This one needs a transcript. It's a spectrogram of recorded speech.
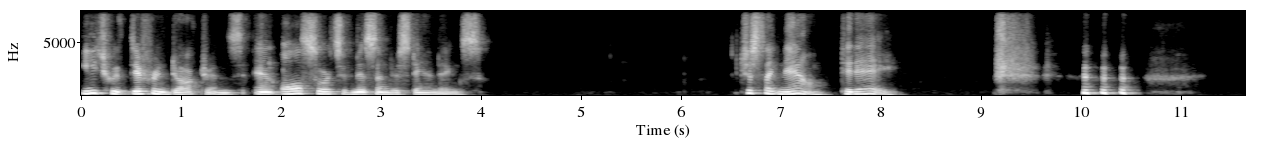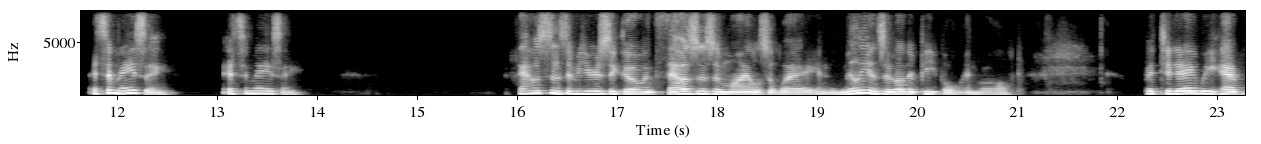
each with different doctrines and all sorts of misunderstandings just like now, today. it's amazing. It's amazing. Thousands of years ago and thousands of miles away, and millions of other people involved. But today we have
